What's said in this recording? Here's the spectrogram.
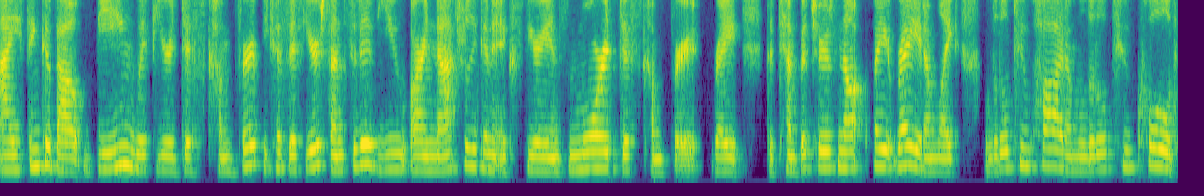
I think about being with your discomfort because if you're sensitive, you are naturally going to experience more discomfort, right? The temperature is not quite right. I'm like a little too hot. I'm a little too cold.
